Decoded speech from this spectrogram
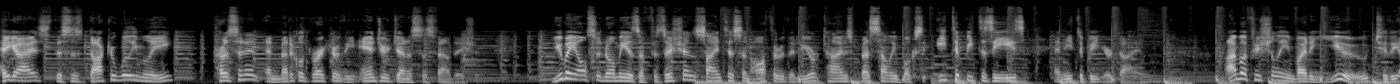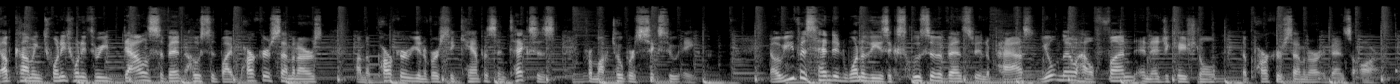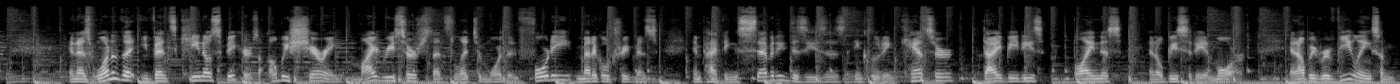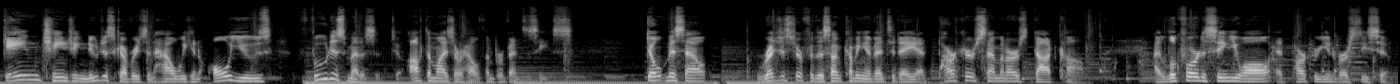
Hey guys, this is Dr. William Li, President and Medical Director of the Angiogenesis Foundation. You may also know me as a physician, scientist, and author of the New York Times bestselling books Eat to Beat Disease and Eat to Beat Your Diet. I'm officially inviting you to the upcoming 2023 Dallas event hosted by Parker Seminars on the Parker University campus in Texas from October 6 to 8. Now, if you've attended one of these exclusive events in the past, you'll know how fun and educational the Parker Seminar events are. And as one of the event's keynote speakers, I'll be sharing my research that's led to more than 40 medical treatments impacting 70 diseases, including cancer, diabetes, blindness, and obesity, and more. And I'll be revealing some game changing new discoveries in how we can all use food as medicine to optimize our health and prevent disease. Don't miss out. Register for this upcoming event today at parkerseminars.com. I look forward to seeing you all at Parker University soon.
